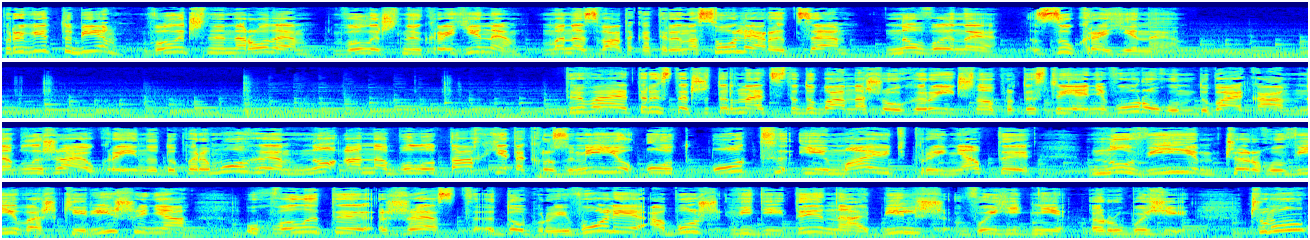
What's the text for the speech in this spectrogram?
Привіт тобі, величний народе, величної країни. Мене звати Катерина Соляр. і Це новини з України. Триває 314-та доба нашого героїчного протистояння ворогу. Доба, яка наближає Україну до перемоги. Ну а на болотах я так розумію, от от і мають прийняти нові чергові важкі рішення, ухвалити жест доброї волі або ж відійти на більш вигідні рубежі. Чому?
